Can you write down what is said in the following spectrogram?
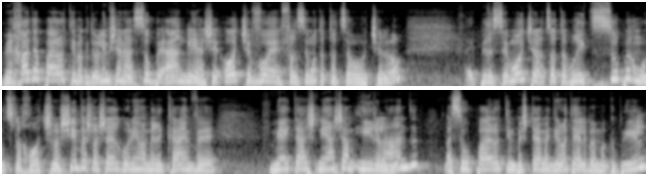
באחד הפיילוטים הגדולים שנעשו באנגליה שעוד שבוע יפרסמו את התוצאות שלו פרסמו את של ארה"ב סופר מוצלחות 33 ארגונים אמריקאים ו... מי הייתה השנייה שם? אירלנד. עשו פיילוטים בשתי המדינות האלה במקביל.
